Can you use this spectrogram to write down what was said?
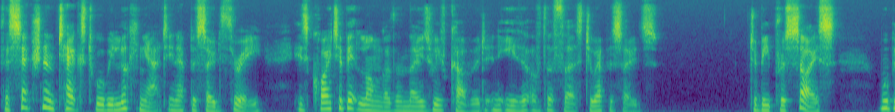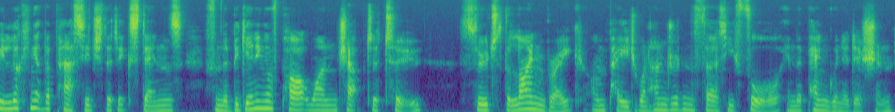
The section of text we'll be looking at in episode 3 is quite a bit longer than those we've covered in either of the first two episodes. To be precise, we'll be looking at the passage that extends from the beginning of Part 1, Chapter 2, through to the line break on page 134 in the Penguin edition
